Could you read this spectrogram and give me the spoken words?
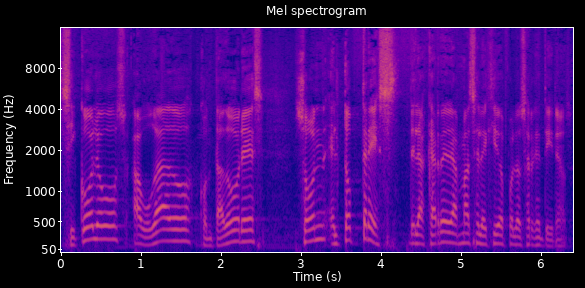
psicólogos, abogados, contadores, son el top 3 de las carreras más elegidas por los argentinos.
